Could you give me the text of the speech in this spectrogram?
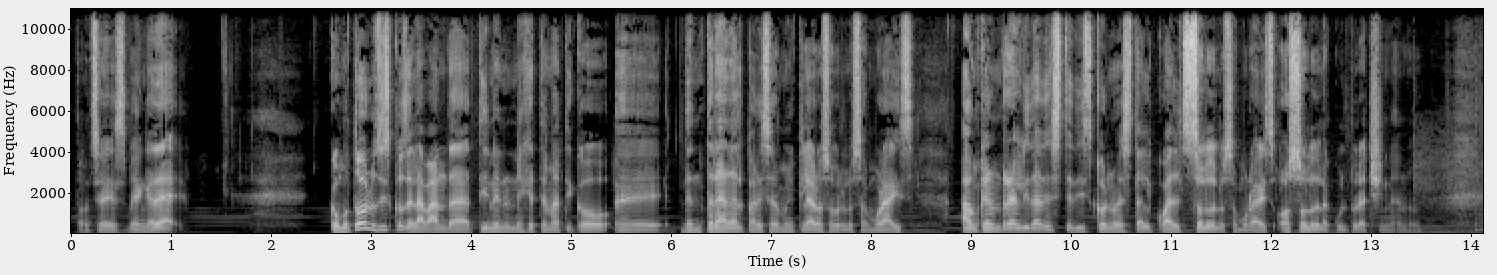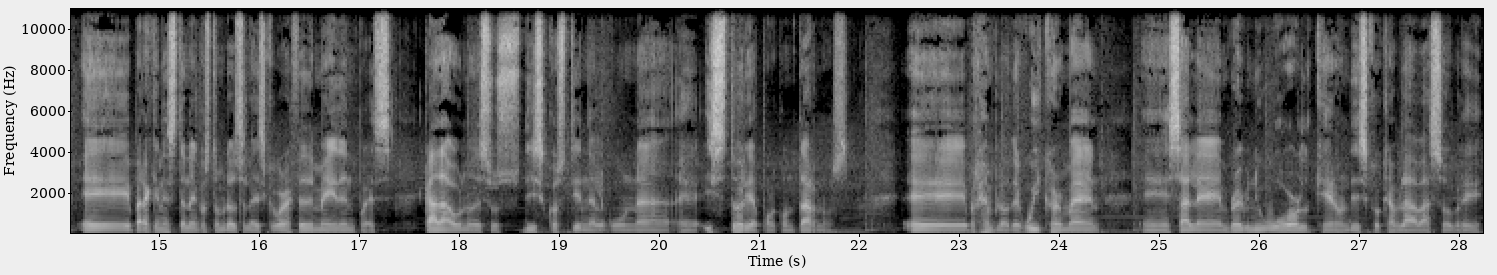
Entonces, venga de ahí. Como todos los discos de la banda, tienen un eje temático eh, de entrada al parecer muy claro sobre los samuráis, aunque en realidad este disco no es tal cual solo de los samuráis o solo de la cultura china. Eh, para quienes están acostumbrados a la discografía de Maiden, pues cada uno de sus discos tiene alguna eh, historia por contarnos. por ejemplo, The Wicker Man sale en Brave New World, que era un disco que hablaba sobre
